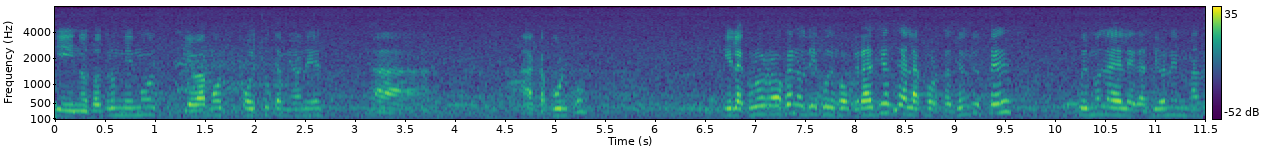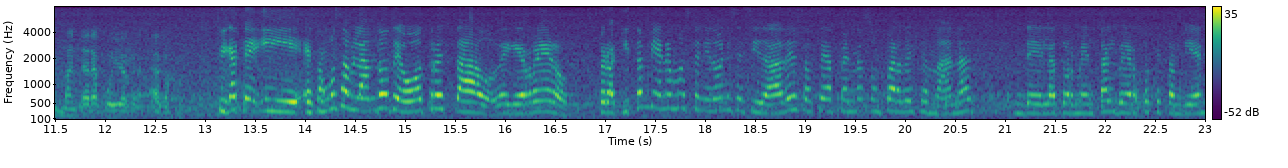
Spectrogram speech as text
Y nosotros mismos llevamos ocho camiones a, a Acapulco. Y la Cruz Roja nos dijo, dijo, gracias a la aportación de ustedes fuimos la delegación en mandar apoyo a Acapulco. Fíjate, y estamos hablando de otro estado, de Guerrero, pero aquí también hemos tenido necesidades hace apenas un par de semanas de la tormenta Alberto, que también,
